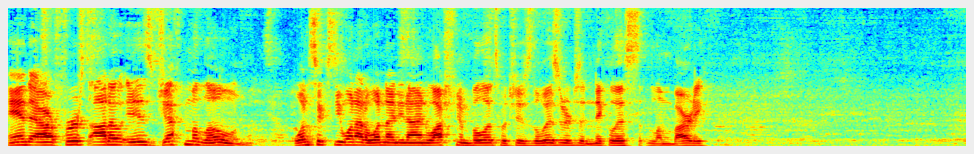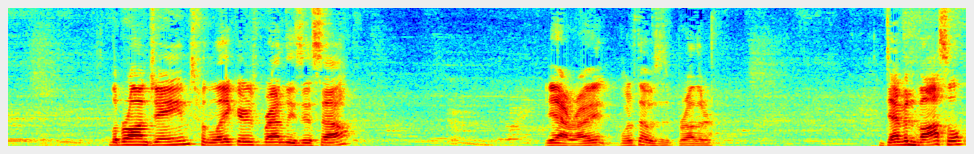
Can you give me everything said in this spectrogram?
And our first auto is Jeff Malone. 161 out of 199 Washington Bullets, which is the Wizards, and Nicholas Lombardi. LeBron James for the Lakers, Bradley Zissou. Yeah, right? What if that was his brother? Devin Vassell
